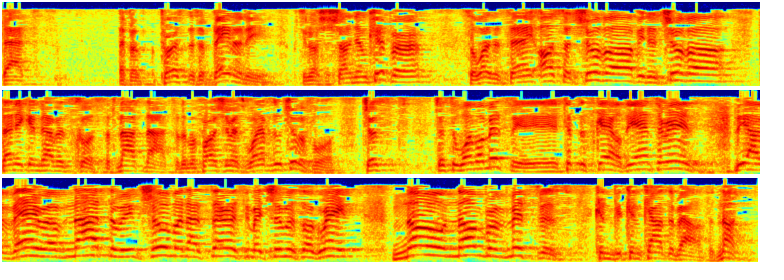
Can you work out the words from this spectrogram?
that if a person is a Beinani between Rosh Hashanah and Yom Kippur, so what does it say? Also tshuva, if he did tshuva, then he can have his chus. If not, not. So the Mepharshim is, what do you have to do tshuva for? Just just one more mitzvah. You tip the scale. The answer is the aver of not doing tshuva naseres. You made tshuva so great. No number of mitzvahs can can counterbalance it. None.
